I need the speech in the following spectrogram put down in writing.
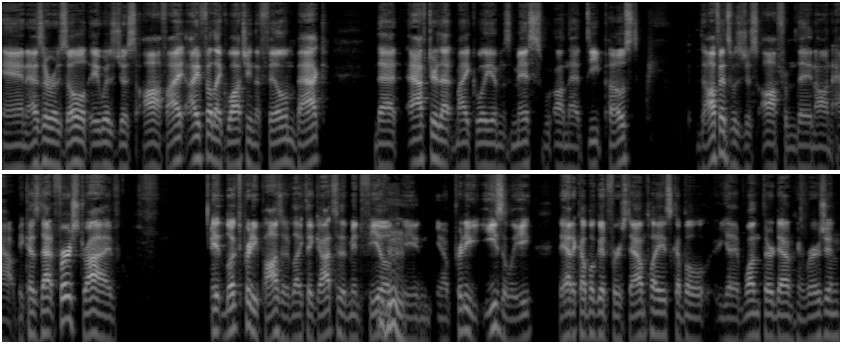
And as a result, it was just off. I, I felt like watching the film back that after that Mike Williams miss on that deep post, the offense was just off from then on out because that first drive, it looked pretty positive. Like they got to the midfield mm-hmm. in, you know, pretty easily. They had a couple good first down plays, couple, yeah, one third down conversion.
